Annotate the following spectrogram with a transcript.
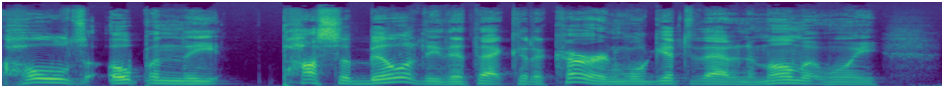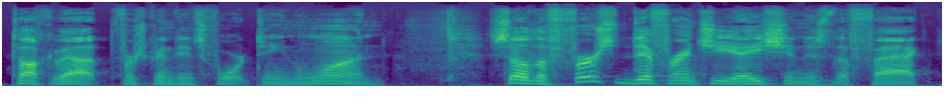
holds open the possibility that that could occur, and we'll get to that in a moment when we talk about 1 Corinthians 14 1. So the first differentiation is the fact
